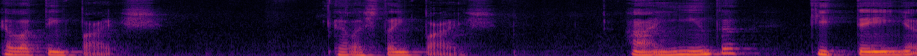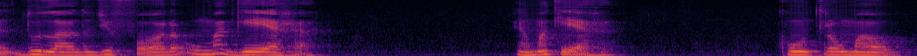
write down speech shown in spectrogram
ela tem paz. Ela está em paz. Ainda que tenha do lado de fora uma guerra. É uma guerra contra o mal.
